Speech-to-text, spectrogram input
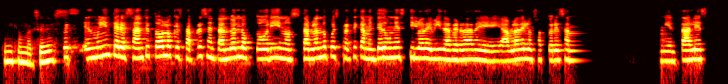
Química Mercedes. Pues es muy interesante todo lo que está presentando el doctor y nos está hablando pues prácticamente de un estilo de vida, ¿verdad? De, habla de los factores ambientales,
